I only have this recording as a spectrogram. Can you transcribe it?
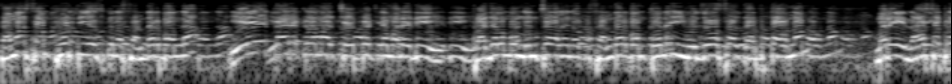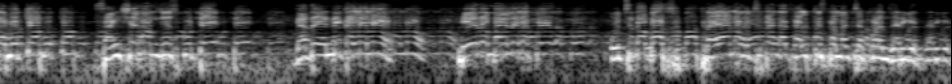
సంవత్సరం పూర్తి చేసుకున్న సందర్భంగా ఏ ఏ కార్యక్రమాలు చేపట్టడం అనేది ప్రజల ముందు ఉంచాలనే ఒక సందర్భంతోనే ఈ విజయోత్సవాలు జరుపుతా ఉన్నాం. మరి రాష్ట్ర ప్రభుత్వం సంక్షేమం తీసుకుంటే గత ఎన్నికలలో పేద మహిళలకు ఉచిత బస్ ప్రయాణం ఉచితంగా కల్పిస్తామని చెప్పడం జరిగింది.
